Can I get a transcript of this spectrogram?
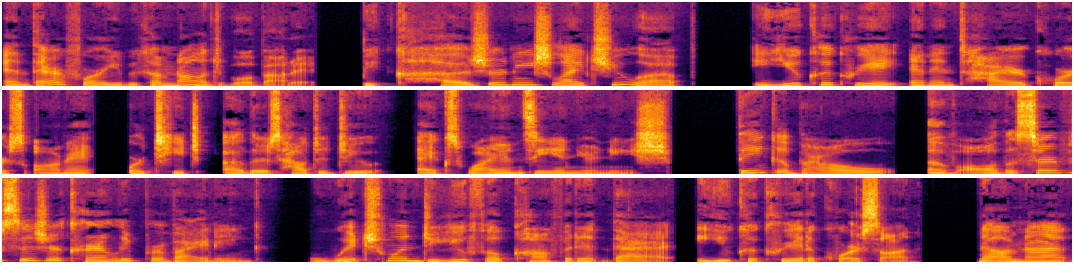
and therefore you become knowledgeable about it. Because your niche lights you up, you could create an entire course on it or teach others how to do X, Y, and Z in your niche. Think about of all the services you're currently providing, which one do you feel confident that you could create a course on? Now, I'm not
